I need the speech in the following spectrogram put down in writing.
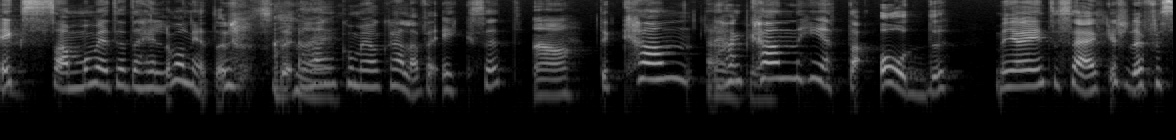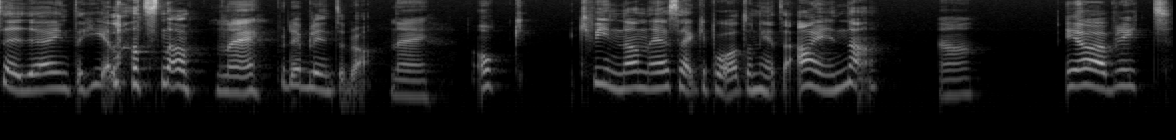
Ex-sambon vet jag inte heller vad han heter. Så det, han kommer jag att kalla för exet. Ja. Det kan, han kan heta Odd. Men jag är inte säker så därför säger jag inte hela hans namn. Nej. För det blir inte bra. Nej. Och kvinnan är jag säker på att hon heter Aina. Ja. I övrigt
